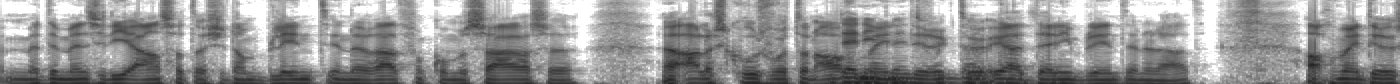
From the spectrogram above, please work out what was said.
met de mensen die je aanzet, als je dan blind in de Raad van Commissarissen... Alex Kroes wordt dan algemeen Blind, directeur. Ja, Danny Blind inderdaad. Algemeen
